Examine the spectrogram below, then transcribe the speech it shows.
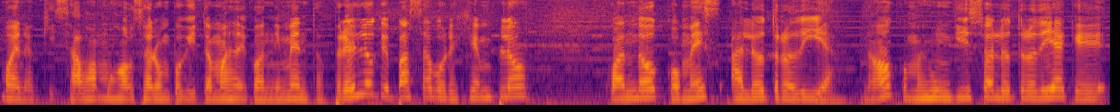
bueno, quizás vamos a usar un poquito más de condimentos. Pero es lo que pasa, por ejemplo, cuando comes al otro día, ¿no? Comes un guiso al otro día que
